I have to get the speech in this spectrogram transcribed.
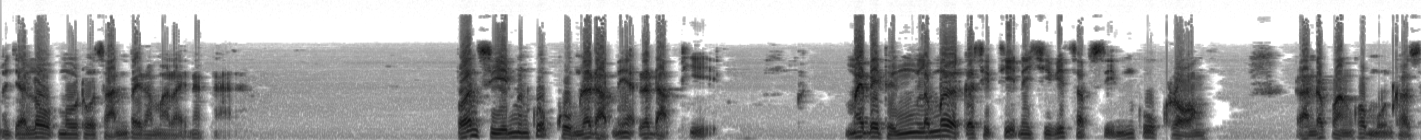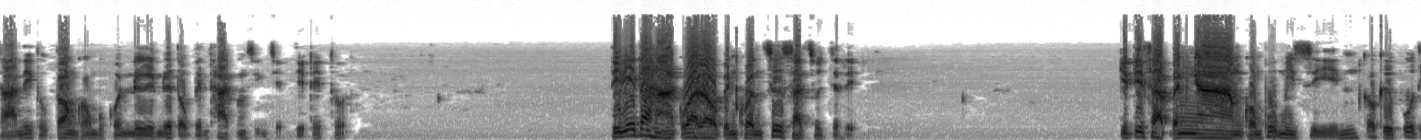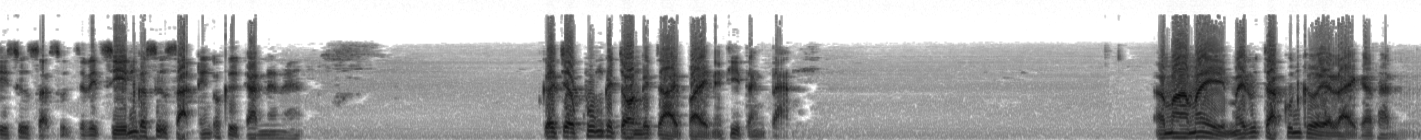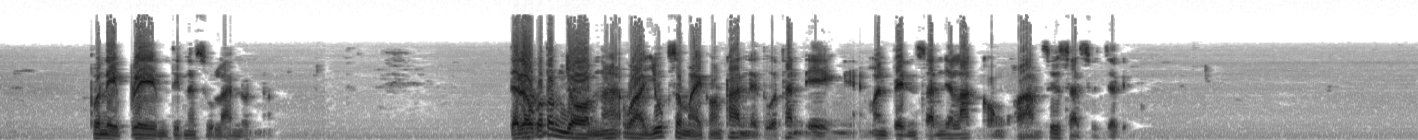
มันจะโลภโมโทสันไปทำอะไรนักหนาเพราะศีลมันควบคุมระดับเนี้ยระดับที่ไม่ไปถึงละเมิดกสิทธิในชีวิตทรัพย์สินคู่ครอง การรับฟังข้อมูลข่าวสารที่ถูกต้องของบุคคลอื่น หรือตกเป็นทาสของสิ่งเจ็บจิตให้โทษ ทีนี้ถ้าหากว่าเราเป็นคนซื่อสัตย์สุจริต กิติศัพท์เป็นงามของผู้มีศีลก็คือผู้ที่ซื่อสัตย์สุจริตศีลก็ซื่อสัตย์นี่นก็คือกันนะนะก็จะคุ้มกระจรกระจายไปในที่ต่างๆอามาไม่ไม่รู้จักคุ้นเคยอะไรกับท่านพลเอกเปรมตินสุรานนท์ แต่เราก็ต้องยอมนะฮะว่ายุคสมัยของท่านในตัวท่านเองเนี่ย มันเป็นสัญญลักษณ์ของความซื่อสัตย์สุจริต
